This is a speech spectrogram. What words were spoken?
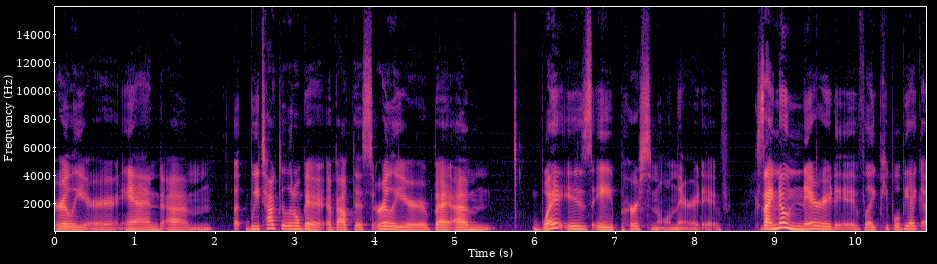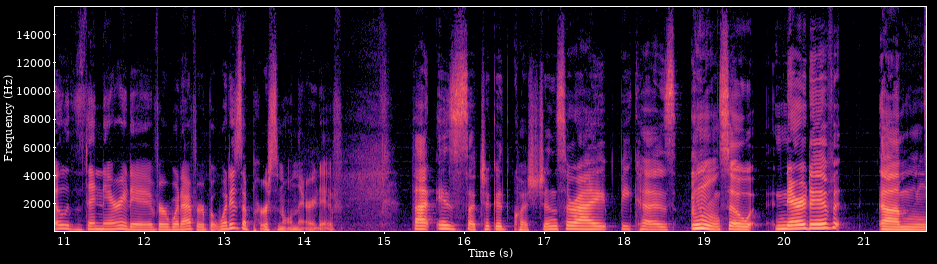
earlier and um we talked a little bit about this earlier but um what is a personal narrative? Because I know narrative, like people be like, oh, the narrative or whatever, but what is a personal narrative? That is such a good question, Sarai, because so narrative um,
